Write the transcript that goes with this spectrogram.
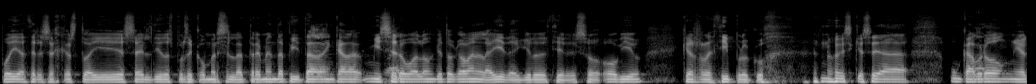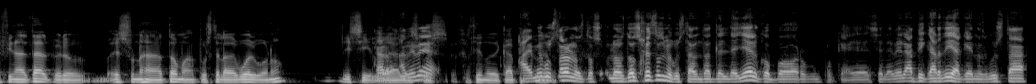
podía hacer ese gesto ahí es el tío después de comerse la tremenda pitada en cada mísero balón que tocaba en la ida. Quiero decir, eso obvio que es recíproco. No es que sea un cabrón y al final tal, pero es una toma, pues te la devuelvo, ¿no? Y sí, Claro, de a mí me- pues, ejerciendo de capi. A mí me claro. gustaron los dos. Los dos gestos me gustaron, tanto el de Yelko, por, porque se le ve la picardía que nos gusta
